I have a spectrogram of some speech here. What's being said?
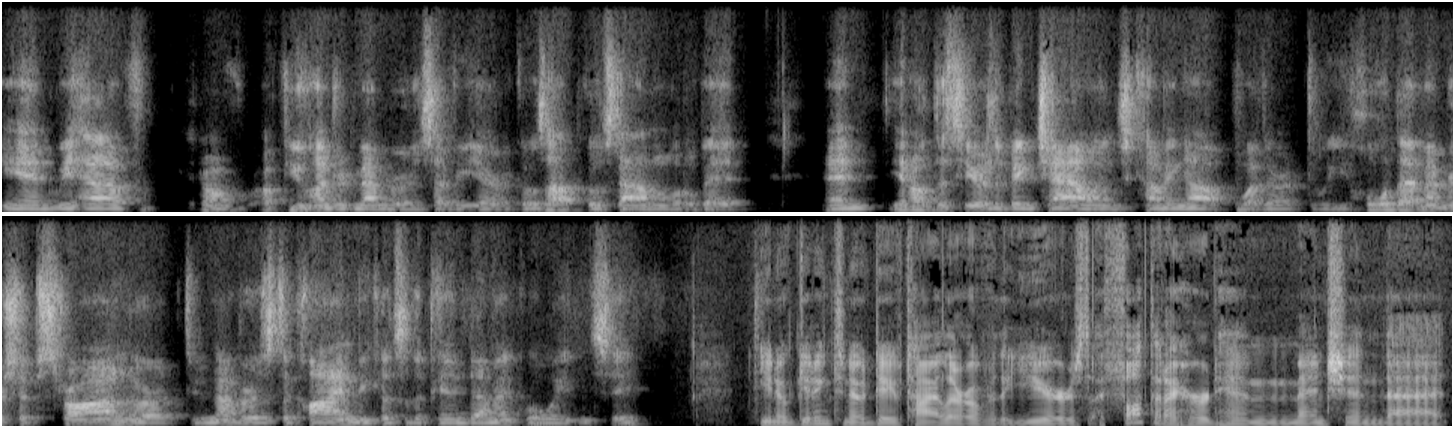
and we have you know a few hundred members every year. It goes up, goes down a little bit. And you know, this year is a big challenge coming up. Whether do we hold that membership strong or do numbers decline because of the pandemic? We'll wait and see. You know, getting to know Dave Tyler over the years, I thought that I heard him mention that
